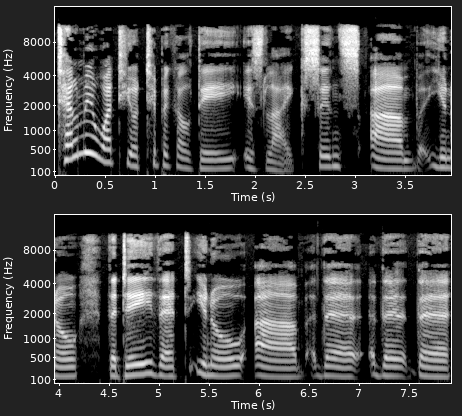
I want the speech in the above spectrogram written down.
tell me what your typical day is like since um, you know the day that you know uh, the the the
